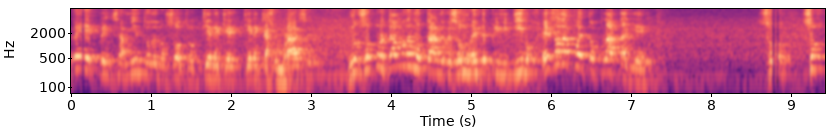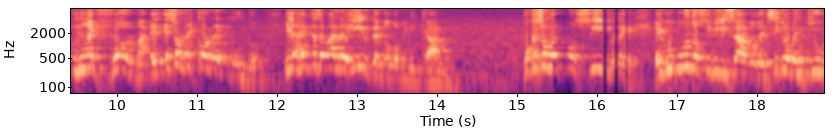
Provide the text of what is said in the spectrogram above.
ve el pensamiento de nosotros, tiene que, tiene que asombrarse. Nosotros estamos demostrando que somos gente primitiva. Eso de Puerto Plata ayer. no hay forma. E, eso recorre el mundo. Y la gente se va a reír de los dominicanos. Porque eso no es posible en un mundo civilizado del siglo XXI.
